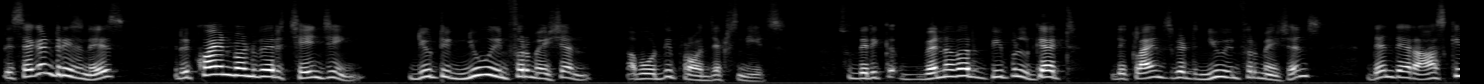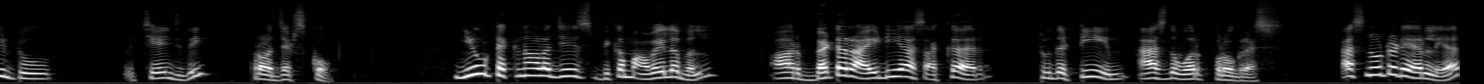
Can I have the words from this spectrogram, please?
The second reason is requirement were changing due to new information about the project's needs. So, whenever people get the clients get new informations then they are asking to change the project scope. New technologies become available or better ideas occur to the team as the work progress. As noted earlier,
